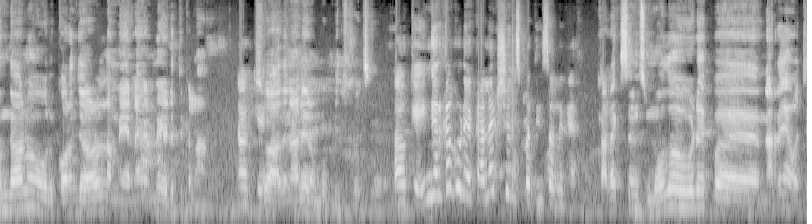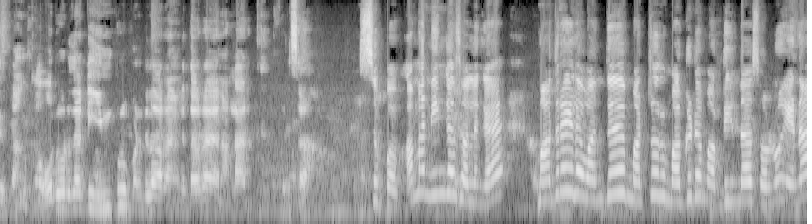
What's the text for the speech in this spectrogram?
வந்தாலும் ஒரு குறைஞ்ச அளவில் நம்ம என்ன வேணுமோ எடுத்துக்கலாம். ஸோ அதனாலே ரொம்ப பிடிச்சி போச்சு ஓகே இங்க இருக்கக்கூடிய கலெக்ஷன்ஸ் பத்தி சொல்லுங்க. கலெக்ஷன்ஸ் முத விட இப்போ நிறைய வச்சிருக்காங்க ஒரு ஒரு தாட்டி இம்ப்ரூவ் பண்ணிட்டு தான் வராங்களே தவிர நல்லா இருக்கு. பெருசா. சூப்பர் அம்மா நீங்க சொல்லுங்க. மதுரையில வந்து மற்றொரு மகுடம் அப்படின்னு தான் சொல்லணும். ஏன்னா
